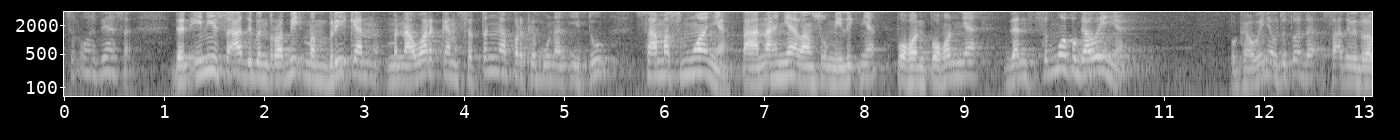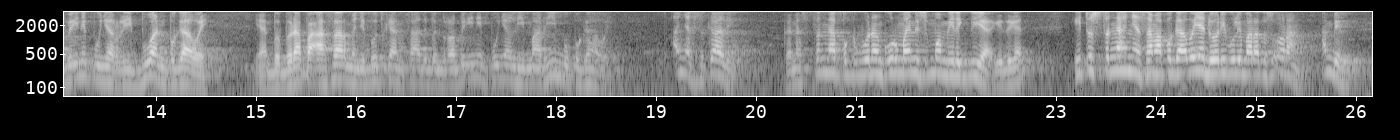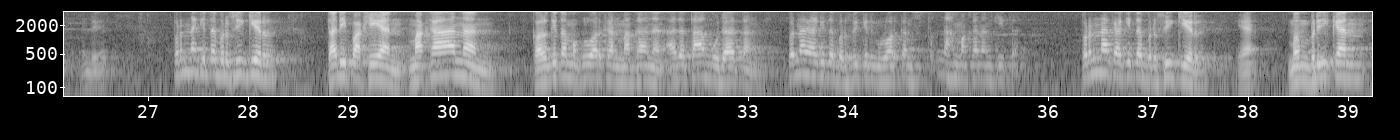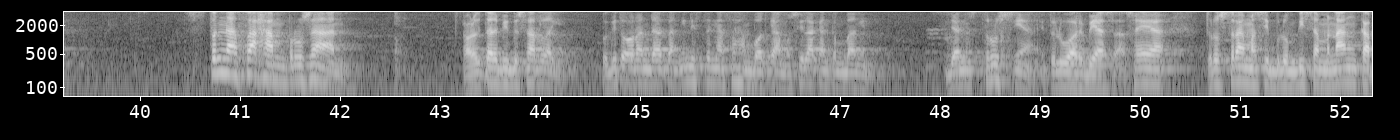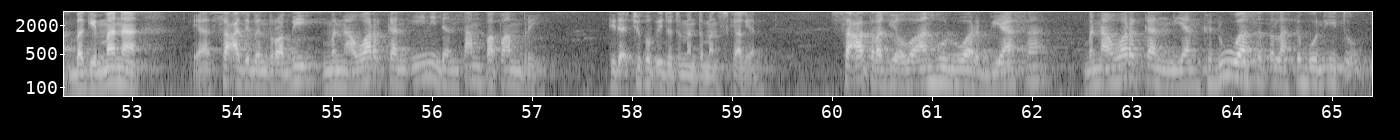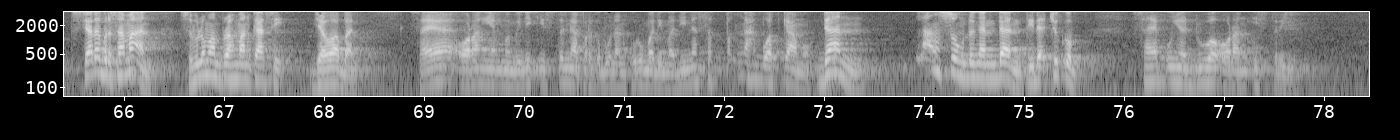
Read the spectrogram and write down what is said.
Itu luar biasa. Dan ini saat Ibn Rabi memberikan, menawarkan setengah perkebunan itu sama semuanya. Tanahnya langsung miliknya, pohon-pohonnya, dan semua pegawainya. Pegawainya waktu itu ada saat Ibn Rabi ini punya ribuan pegawai. Ya, beberapa asar menyebutkan saat Ibn Rabi ini punya lima ribu pegawai. Banyak sekali. Karena setengah perkebunan kurma ini semua milik dia gitu kan. Itu setengahnya sama pegawainya 2500 orang. Ambil. Gitu kan. Pernah kita berpikir tadi pakaian, makanan, kalau kita mau keluarkan makanan, ada tamu datang. Pernahkah kita berpikir mengeluarkan setengah makanan kita? Pernahkah kita berpikir ya memberikan setengah saham perusahaan? Kalau kita lebih besar lagi, begitu orang datang ini setengah saham buat kamu, silakan kembangin. Dan seterusnya itu luar biasa. Saya terus terang masih belum bisa menangkap bagaimana ya Sa'ad bin Rabi menawarkan ini dan tanpa pamrih. Tidak cukup itu teman-teman sekalian. Saat radhiyallahu anhu luar biasa menawarkan yang kedua setelah kebun itu secara bersamaan sebelum Abdurrahman kasih jawaban. Saya orang yang memiliki setengah perkebunan kurma di Madinah, setengah buat kamu. Dan langsung dengan dan tidak cukup. Saya punya dua orang istri.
